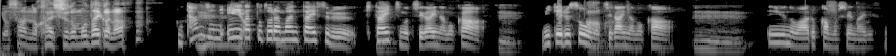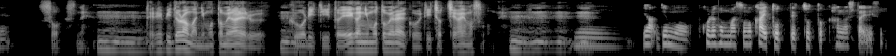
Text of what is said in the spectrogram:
予算の回収の問題かな？単純に映画とドラマに対する期待値の違いなのか、うん。見てる層の違いなのか、うん。っていうのはあるかもしれないですね。そうですね。うん。テレビドラマに求められるクオリティと映画に求められるクオリティちょっと違いますもんね。うんうんううんうん。ん。いや、でも、これほんまその回取ってちょっと話したいですね。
